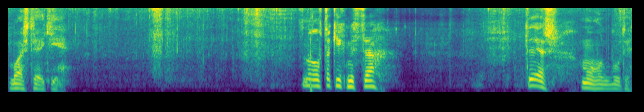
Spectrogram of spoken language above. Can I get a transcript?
бачите які. Ну в таких місцях теж можуть бути.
